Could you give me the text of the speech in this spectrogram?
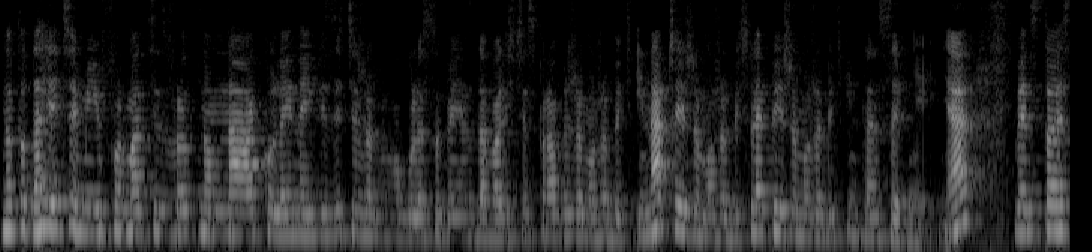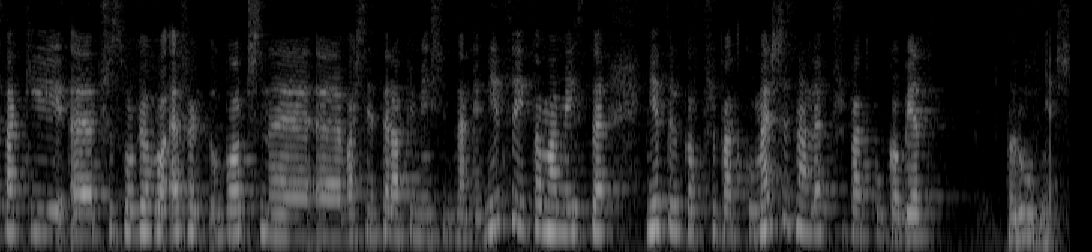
no to dajecie mi informację zwrotną na kolejnej wizycie, żeby w ogóle sobie nie zdawaliście sprawy, że może być inaczej, że może być lepiej, że może być intensywniej, nie? Więc to jest taki e, przysłowiowo efekt uboczny e, właśnie terapii mięśni dla miednicy i to ma miejsce nie tylko w przypadku mężczyzn, ale w przypadku kobiet również.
